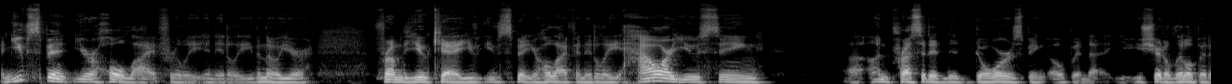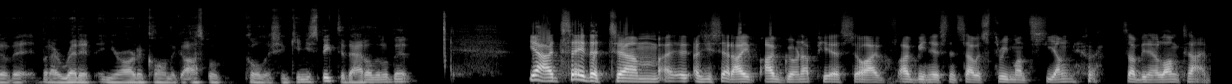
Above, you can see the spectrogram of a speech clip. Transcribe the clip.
And you've spent your whole life really in Italy, even though you're from the UK, you've, you've spent your whole life in Italy. How are you seeing uh, unprecedented doors being opened? Uh, you, you shared a little bit of it, but I read it in your article on the Gospel Coalition. Can you speak to that a little bit? Yeah, I'd say that, um, as you said, I've I've grown up here, so I've I've been here since I was three months young. So I've been here a long time,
